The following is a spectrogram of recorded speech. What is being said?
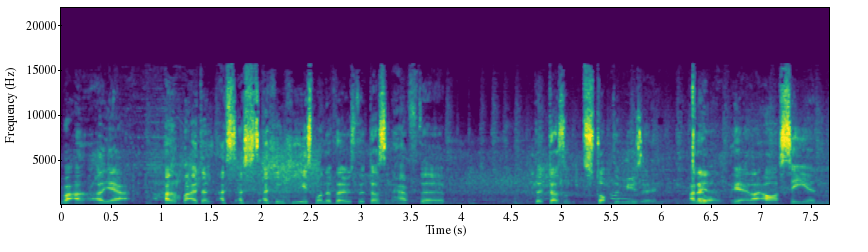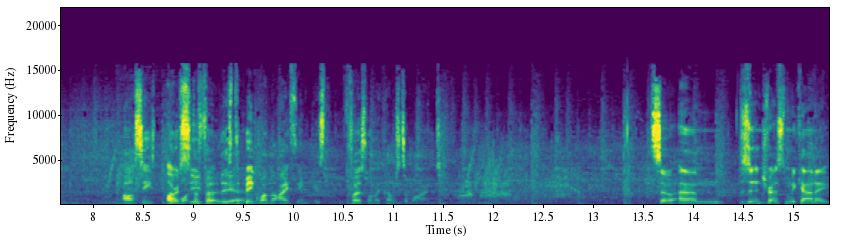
But uh, uh, yeah, uh, but I don't. I, I- I think he is one of those that doesn't have the, that doesn't stop the music. I know. Yeah. Yeah, like RC and RC. The, RC one- the, fir- does, is yeah. the big one that I think is the first one that comes to mind. So um, there's an interesting mechanic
